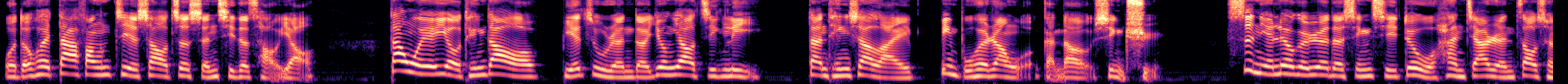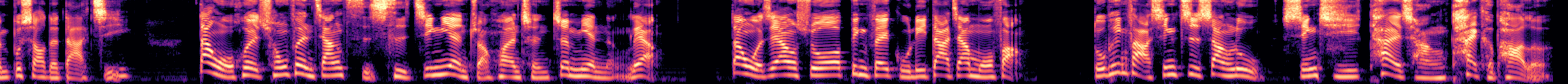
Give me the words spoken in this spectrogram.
我都会大方介绍这神奇的草药。但我也有听到别组人的用药经历，但听下来并不会让我感到有兴趣。四年六个月的刑期对我和家人造成不少的打击，但我会充分将此次经验转换成正面能量。但我这样说，并非鼓励大家模仿毒品法新制上路，刑期太长太可怕了，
